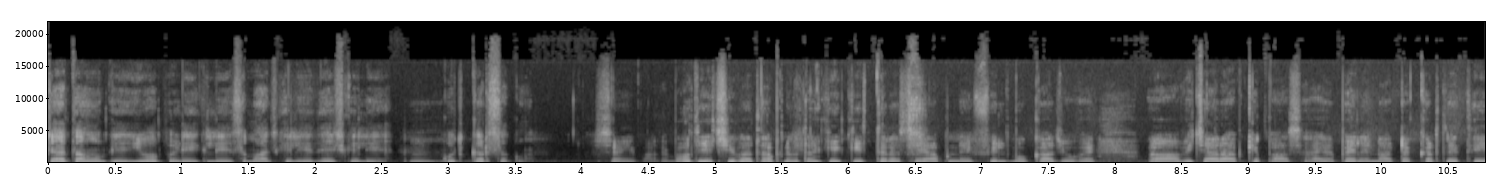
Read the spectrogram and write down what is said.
चाहता हूँ कि युवा पीढ़ी के लिए समाज के लिए देश के लिए कुछ कर सकूँ। सही बात है। बहुत ही अच्छी बात आपने बताया कि किस तरह से आपने फ़िल्मों का जो है विचार आपके पास आया। पहले नाटक करते थे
